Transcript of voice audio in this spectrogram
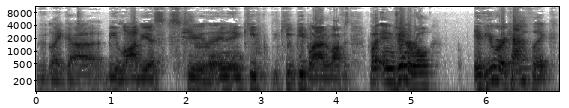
like uh, be lobbyists to Sure. and, and keep keep people out of office. But in general, if you were a Catholic,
